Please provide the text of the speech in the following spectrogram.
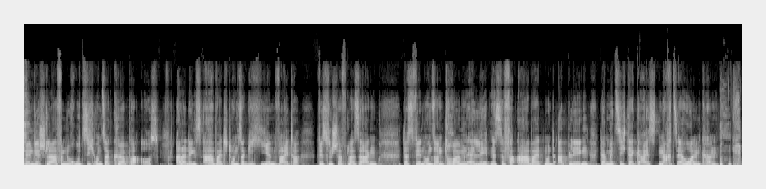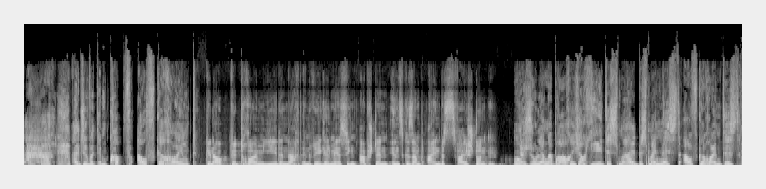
Wenn wir schlafen, ruht sich unser Körper aus. Allerdings arbeitet unser Gehirn weiter. Wissenschaftler sagen, dass wir in unseren Träumen Erlebnisse verarbeiten und ablegen, damit sich der Geist nachts erholen kann. Aha, also wird im Kopf aufgeräumt. Genau, wir träumen jede Nacht in regelmäßigen Abständen insgesamt ein bis zwei Stunden. Na, So lange brauche ich auch jedes Mal, bis mein Nest aufgeräumt ist.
